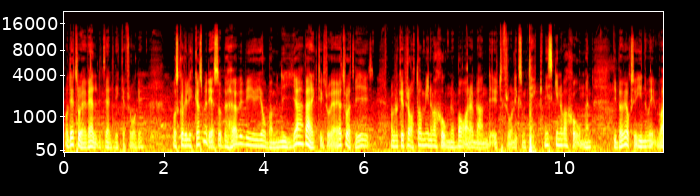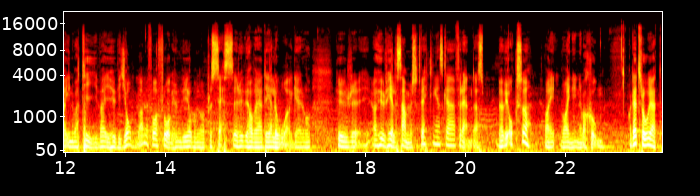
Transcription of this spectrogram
Och det tror jag är väldigt, väldigt viktiga frågor. Och ska vi lyckas med det så behöver vi ju jobba med nya verktyg tror jag. Jag tror att vi, man brukar prata om innovationer bara ibland utifrån liksom teknisk innovation men vi behöver också vara innovativa i hur vi jobbar med våra frågor, hur vi jobbar med våra processer, hur vi har våra dialoger och hur, ja, hur hela samhällsutvecklingen ska förändras. Det behöver vi också vara, vara en innovation. Och där tror jag att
